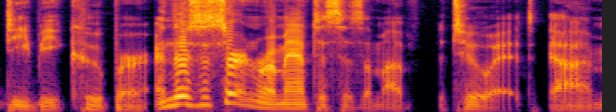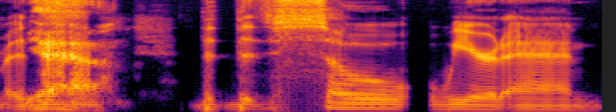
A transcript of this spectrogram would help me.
db cooper and there's a certain romanticism of to it um, it's, yeah th- th- so weird and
